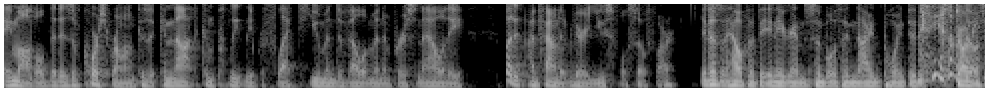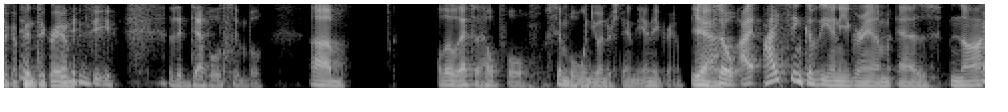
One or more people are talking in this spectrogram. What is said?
a model that is of course wrong because it cannot completely reflect human development and personality, but it, I've found it very useful so far. It doesn't help that the Enneagram symbol is a nine pointed star that looks like a pentagram. Indeed, the devil symbol. Um, although that's a helpful symbol when you understand the Enneagram. Yeah. So I, I think of the Enneagram as not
